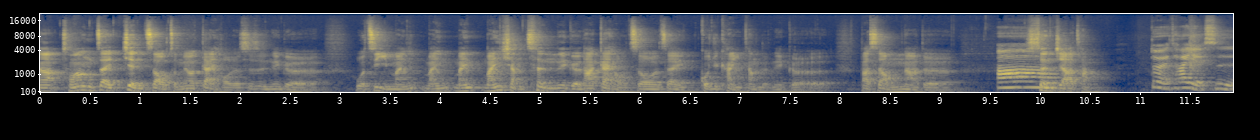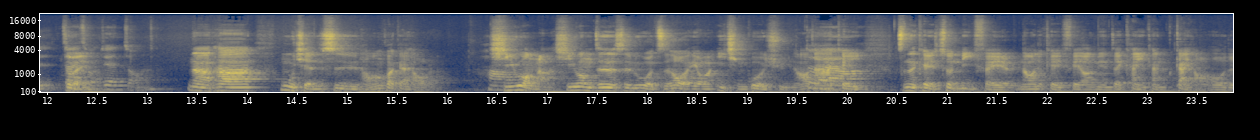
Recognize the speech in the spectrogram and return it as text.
那同样在建造怎么样盖好的是那个我自己蛮蛮蛮蛮想趁那个它盖好之后再过去看一趟的那个巴塞隆纳的圣家堂。啊对，它也是在重建中。那它目前是好像快盖好了。希望啦，希望真的是如果之后有疫情过去，然后大家可以、啊、真的可以顺利飞了，然后就可以飞到那边再看一看盖好后的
